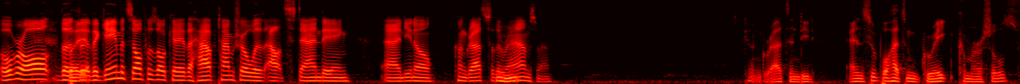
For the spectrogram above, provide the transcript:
Overall, the, the yeah. the game itself was okay. The halftime show was outstanding, and you know, congrats to the Mhm. Rams, man. Congrats, indeed. And Super Bowl had some great commercials.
